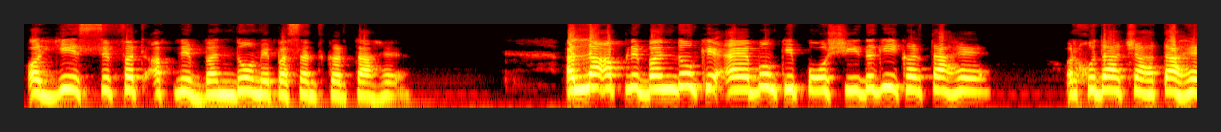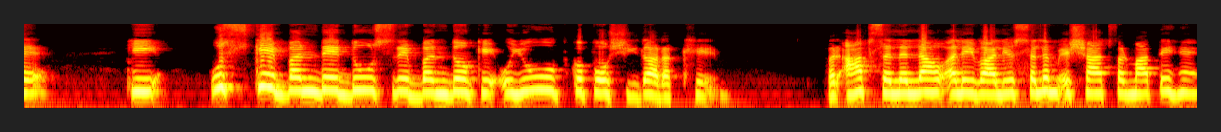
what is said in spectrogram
اور یہ صفت اپنے بندوں میں پسند کرتا ہے۔ اللہ اپنے بندوں کے عیبوں کی پوشیدگی کرتا ہے اور خدا چاہتا ہے کہ اس کے بندے دوسرے بندوں کے عیوب کو پوشیدہ رکھے۔ اور آپ صلی اللہ علیہ وآلہ وسلم ارشاد فرماتے ہیں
